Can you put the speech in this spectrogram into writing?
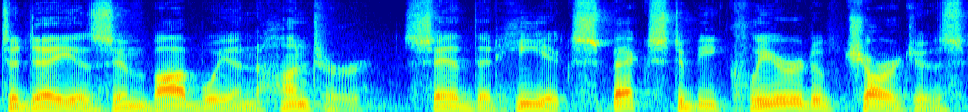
Today, a Zimbabwean hunter said that he expects to be cleared of charges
